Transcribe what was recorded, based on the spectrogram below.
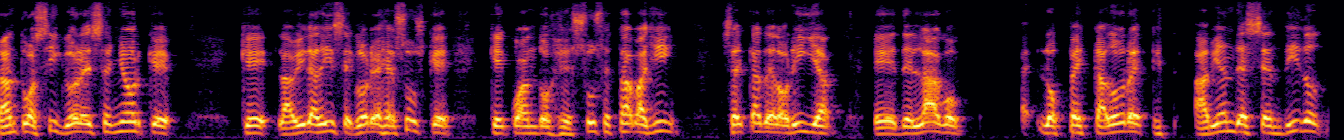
Tanto así, gloria al Señor, que, que la Biblia dice, gloria a Jesús, que, que cuando Jesús estaba allí, cerca de la orilla eh, del lago, los pescadores habían descendido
